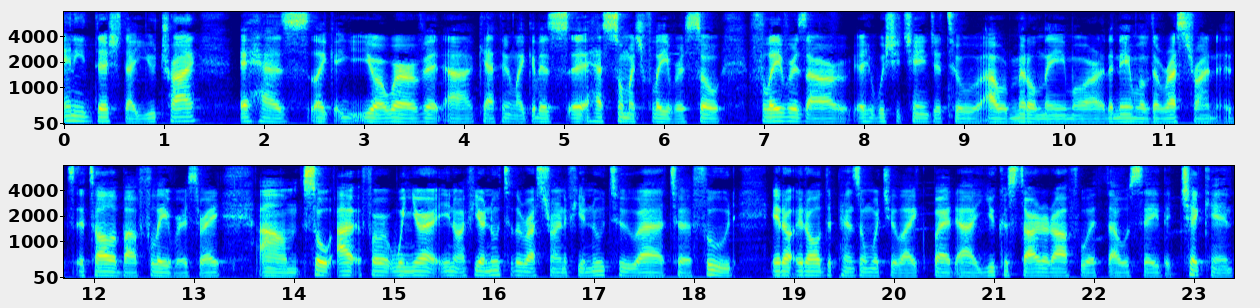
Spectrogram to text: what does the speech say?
any dish that you try it has like you're aware of it uh catherine like it is it has so much flavors so flavors are we should change it to our middle name or the name of the restaurant. It's it's all about flavors right? Um so I, for when you're you know if you're new to the restaurant if you're new to uh to food it, it all depends on what you like. But uh you could start it off with i would say the chicken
